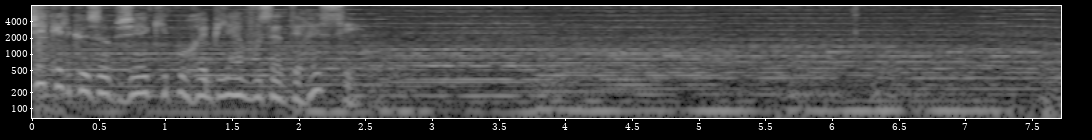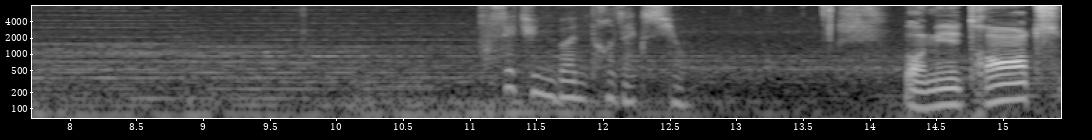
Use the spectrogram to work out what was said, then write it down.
J'ai quelques objets qui pourraient bien vous intéresser. C'est une bonne transaction. Bon, 1 minute 30.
